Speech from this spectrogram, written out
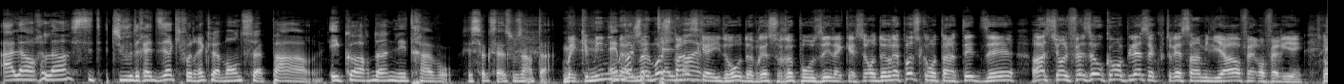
Alors là, si tu voudrais dire qu'il faudrait que le monde se parle et coordonne les travaux. C'est ça que ça sous-entend. Mais que minimalement, moi, moi, j'ai je pense tellement- qu'à Hydro, on devrait se reposer la question. On devrait pas se contenter de dire, ah, si on le faisait au complet, ça coûterait 100 milliards, on fait rien. Je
